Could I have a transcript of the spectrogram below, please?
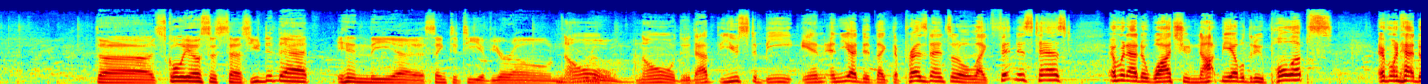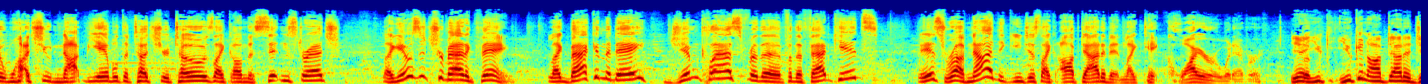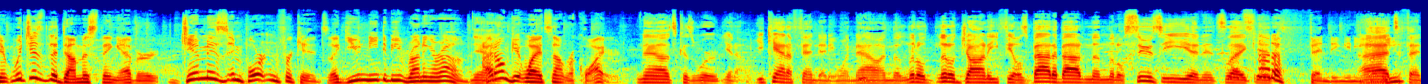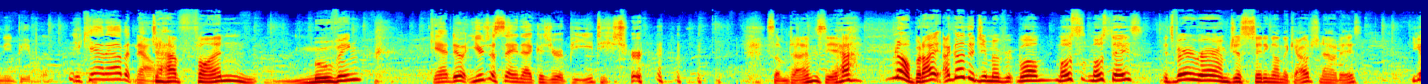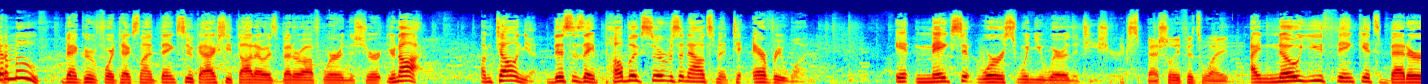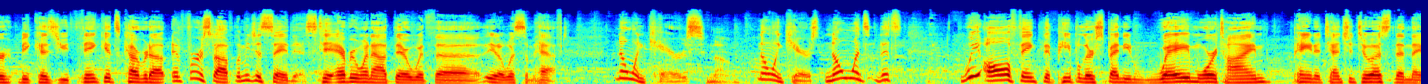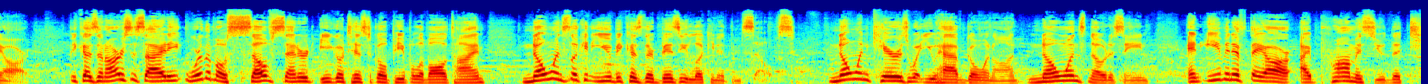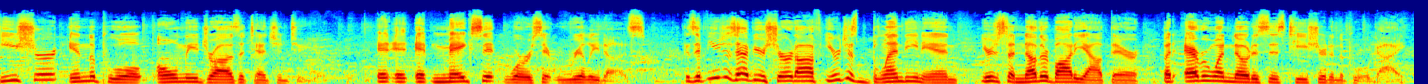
The scoliosis test, you did that in the uh, sanctity of your own No, room. no, dude. That used to be in, and you had to like the presidential like fitness test. Everyone had to watch you not be able to do pull ups. Everyone had to watch you not be able to touch your toes, like on the sit and stretch. Like it was a traumatic thing. Like back in the day, gym class for the for the fat kids, it's rough. Now I think you can just like opt out of it and like take choir or whatever. Yeah, you you can opt out of gym, which is the dumbest thing ever. Gym is important for kids. Like you need to be running around. Yeah. I don't get why it's not required. No, it's because we're you know you can't offend anyone now, and the little little Johnny feels bad about, it, and then little Susie, and it's like it's not it's- offending anybody. Ah, it's offending people. You can't have it now. to have fun moving Can't do it. You're just saying that because you're a PE teacher. sometimes, yeah. No, but I, I go to the gym every well most most days. It's very rare I'm just sitting on the couch nowadays. You got to move. Vancouver Ford text line. Thanks, Suk. I actually thought I was better off wearing the shirt. You're not. I'm telling you, this is a public service announcement to everyone. It makes it worse when you wear the t-shirt. especially if it's white. I know you think it's better because you think it's covered up. And first off, let me just say this to everyone out there with uh, you know, with some heft. No one cares. No. No one cares. No one's this we all think that people are spending way more time paying attention to us than they are. Because in our society, we're the most self centered, egotistical people of all time. No one's looking at you because they're busy looking at themselves. No one cares what you have going on, no one's noticing. And even if they are, I promise you, the t shirt in the pool only draws attention to you. It, it, it makes it worse. It really does. Because if you just have your shirt off, you're just blending in. You're just another body out there, but everyone notices t-shirt in the pool guy.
